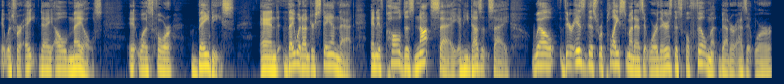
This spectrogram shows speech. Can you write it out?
It was for eight day old males. It was for babies. And they would understand that. And if Paul does not say, and he doesn't say, well, there is this replacement, as it were. There is this fulfillment, better, as it were,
